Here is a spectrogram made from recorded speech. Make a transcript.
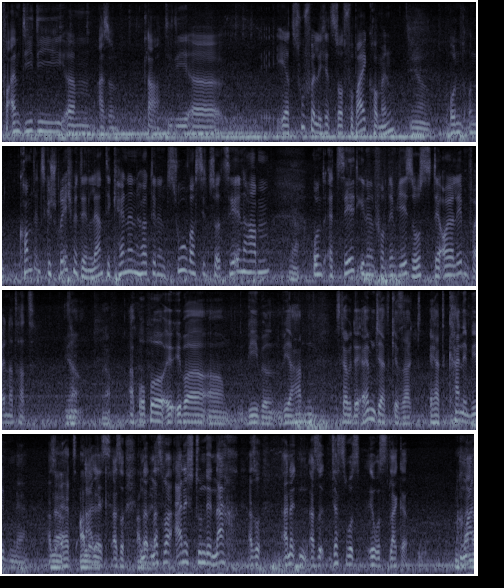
Vor allem die, die, ähm, also klar, die, die äh, eher zufällig jetzt dort vorbeikommen ja. und, und kommt ins Gespräch mit denen, lernt die kennen, hört ihnen zu, was sie zu erzählen haben Ja. und erzählt ihnen von dem Jesus, der euer Leben verändert hat. Ja. Ja. Apropos äh, über ähm, Bibel, wir haben, ich glaube, der MJ hat gesagt, er hat keine Bibel mehr. Also Ja, er hat alle alles, weg. also Alle na- weg. das war eine Stunde nach, also eine, also just was, it was like a Nach one einer-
